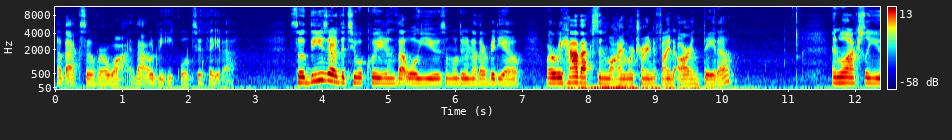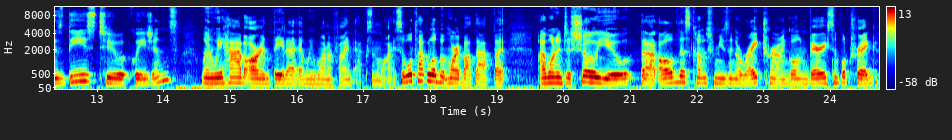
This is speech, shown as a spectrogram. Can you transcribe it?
of x over y. That would be equal to theta. So these are the two equations that we'll use, and we'll do another video where we have x and y and we're trying to find r and theta. And we'll actually use these two equations when we have r and theta and we want to find x and y. So we'll talk a little bit more about that, but I wanted to show you that all of this comes from using a right triangle and very simple trig.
